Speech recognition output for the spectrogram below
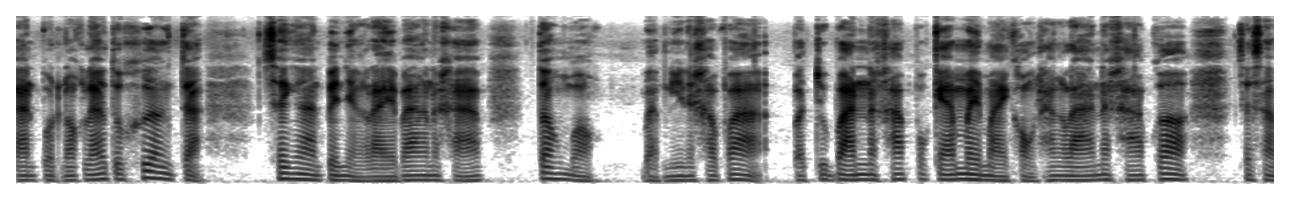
การปลดล็อกแล้วตัวเครื่องจะใช้งานเป็นอย่างไรบ้างนะครับ ต้องบอกแบบนี้นะครับว่า ปัจจุบันนะครับโปรแกรมใหม่ๆของทางร้านนะครับ ก็จะสา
